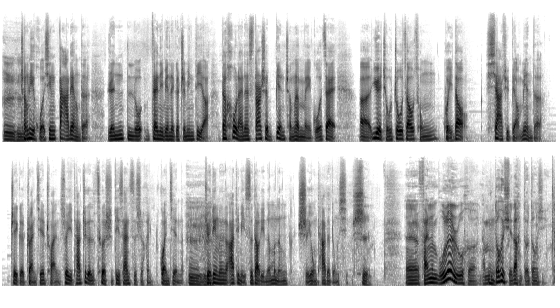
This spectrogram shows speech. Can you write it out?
嗯，成立火星大量的人罗在那边的一个殖民地啊。但后来呢，Starship 变成了美国在呃月球周遭从轨道下去表面的这个转接船，所以它这个测试第三次是很关键的，嗯，决定那个阿提米斯到底能不能使用它的东西。是，呃，反正无论如何，他们都会学到很多东西。嗯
